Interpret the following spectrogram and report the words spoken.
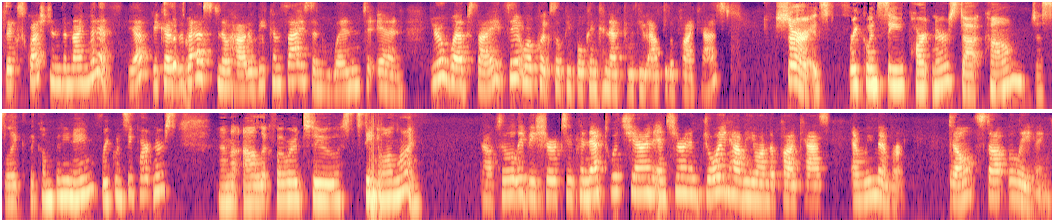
Six questions in nine minutes. Yep, because the best know how to be concise and when to end. Your website, say it real quick so people can connect with you after the podcast. Sure, it's frequencypartners.com, just like the company name, Frequency Partners. And I look forward to seeing you online. Absolutely. Be sure to connect with Sharon. And Sharon enjoyed having you on the podcast. And remember, don't stop believing.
